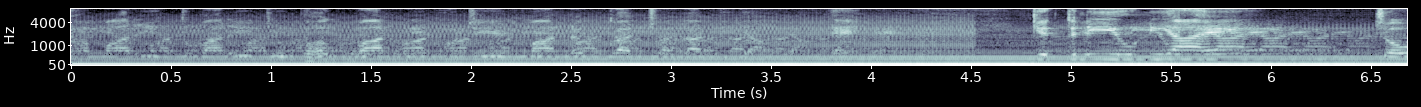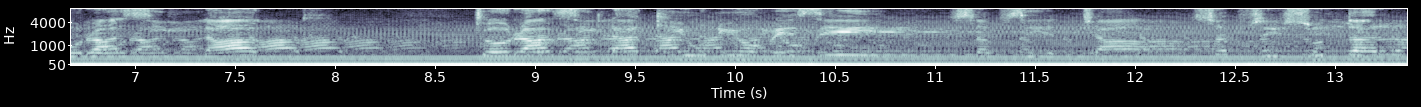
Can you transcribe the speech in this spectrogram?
हमारे जो भगवान है? चौरासी लाख। चौरासी लाख में से सबसे अच्छा सबसे सुंदर,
